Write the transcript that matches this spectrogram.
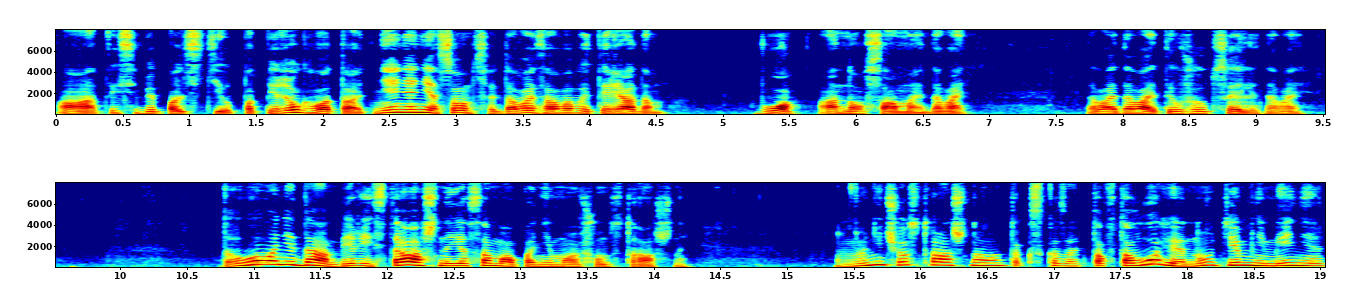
А, ты себе польстил. Поперек глотать. Не-не-не, солнце, давай с головы, ты рядом. Во, оно самое, давай. Давай, давай, ты уже у цели, давай. Другого не дам, бери. Страшный, я сама понимаю, что он страшный. Ну, ничего страшного, так сказать. Тавтология, но, тем не менее,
